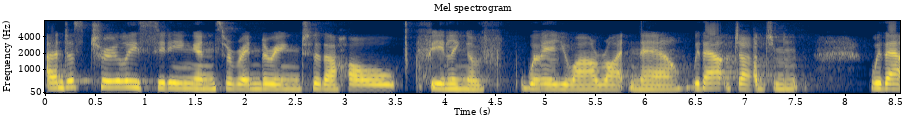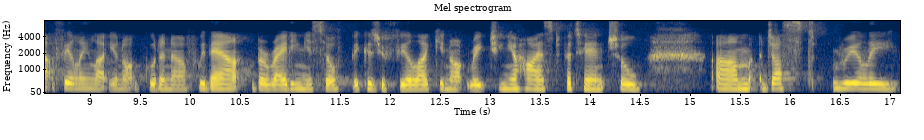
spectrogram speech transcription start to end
And just truly sitting and surrendering to the whole feeling of where you are right now without judgment, without feeling like you're not good enough, without berating yourself because you feel like you're not reaching your highest potential. Um, just really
